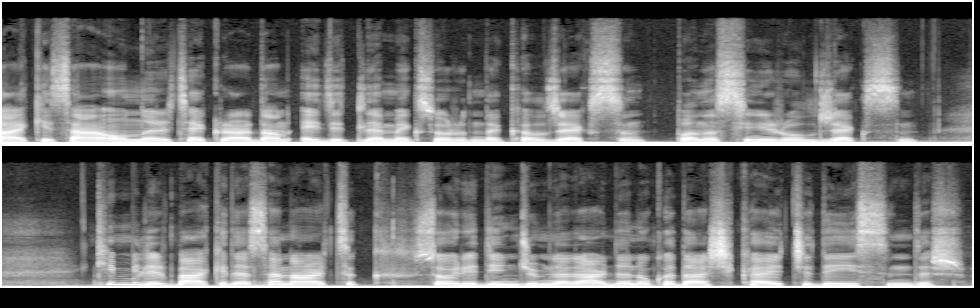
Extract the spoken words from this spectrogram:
Belki sen onları tekrardan editlemek zorunda kalacaksın. Bana sinir olacaksın. Kim bilir belki de sen artık söylediğin cümlelerden o kadar şikayetçi değilsindir.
